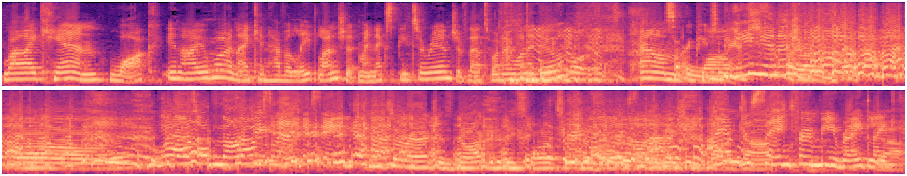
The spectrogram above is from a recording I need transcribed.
while I can walk in Iowa and I can have a late lunch at my next pizza ranch if that's what I want to do, um, sorry pizza ranch being in a you guys will not be the same. Pizza Ranch is not going to be sponsoring the whole I am just saying for me, right? Like Yeah.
